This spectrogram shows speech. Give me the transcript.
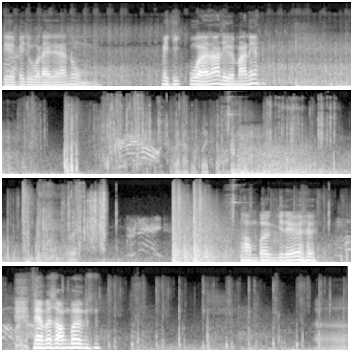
เดินไปดูอะไรเลยนะหนุ่ม ไม่คิดกลัวนะเดินมาเนี่ยเปิดแล้วก็เปิดจอเปิดซองเบิงอยู่เด้อแล้วมาซองเบิงเออ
